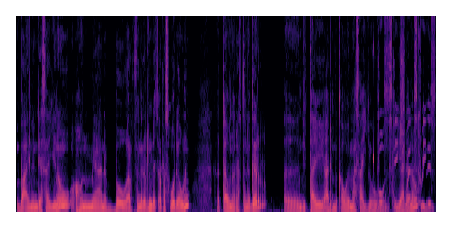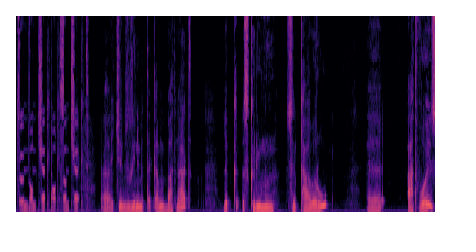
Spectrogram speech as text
በአይን እንዲያሳይ ነው። አሁን የሚያነበው አረፍተ ነገር እንደጨረሰ ወዲያውኑ ቀጣዩን አረፍተ ነገር እንዲታይ አድምቀው የማሳየው እያለ ነው። እችን ብዙ ጊዜ የምጠቀምባት ናት። ልክ screen ኡን ስታበሩ At Voice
